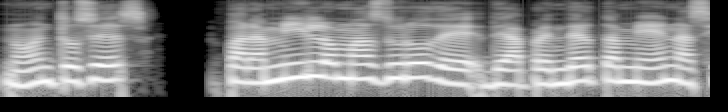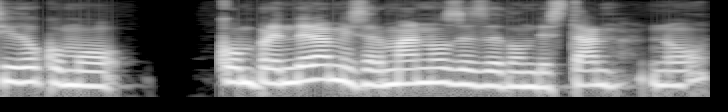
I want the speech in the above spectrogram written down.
¿no? Entonces, para mí lo más duro de, de aprender también ha sido como comprender a mis hermanos desde donde están, ¿no?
